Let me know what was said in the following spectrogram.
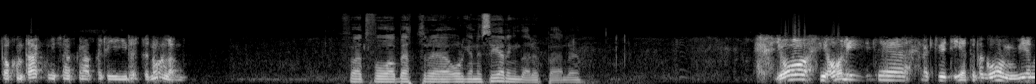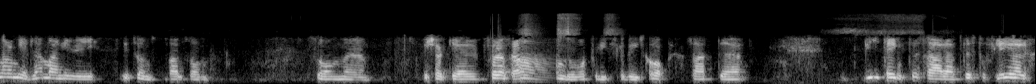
ta kontakt med Svenskarnas parti i Västernorrland. För att få bättre organisering där uppe, eller? Ja, vi har lite aktiviteter på gång. Vi är några medlemmar nu i, i Sundsvall som, som eh, försöker föra fram då vårt politiska budskap. Så att eh, vi tänkte så här att desto fler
